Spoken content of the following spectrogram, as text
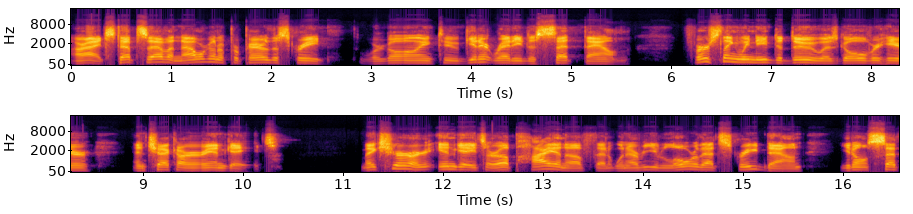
All right, step seven. Now we're going to prepare the screed. We're going to get it ready to set down. First thing we need to do is go over here and check our end gates. Make sure our end gates are up high enough that whenever you lower that screed down, you don't set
